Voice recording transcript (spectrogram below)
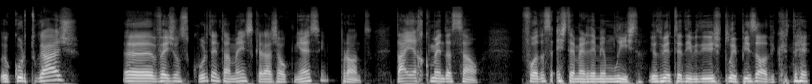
Eu curto o gajo, uh, vejam se curtem também, se calhar já o conhecem. Pronto, está aí a recomendação. Foda-se, esta merda é mesmo lista. Eu devia ter dividido isto pelo episódio. Que até...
